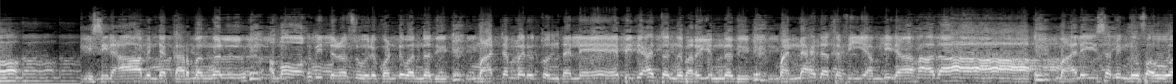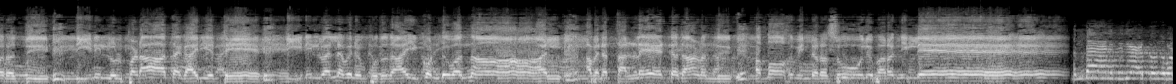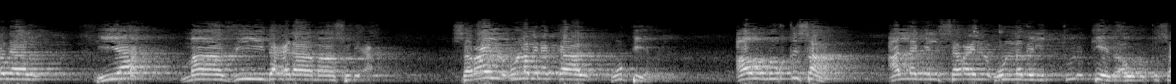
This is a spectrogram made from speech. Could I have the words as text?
ഇസ്ലാമിന്റെ കർമ്മങ്ങൾ അള്ളാഹുവിന്റെ റസൂൽ കൊണ്ടുവന്നത് മാറ്റം വരുത്തുന്നല്ലേ? എന്ന് പറയുന്നത് ദീനിൽ ഉൾപ്പെടാത്ത കാര്യത്തെ ദീനിൽ വല്ലവനും പുതുതായി കൊണ്ടുവന്നാൽ അവനെ തള്ളേണ്ടതാണെന്ന് അള്ളാഹുവിന്റെ റസൂൽ പറഞ്ഞില്ലേ എന്താണ് എന്ന് പറഞ്ഞാൽ. ഷറയിൽ ഉള്ളതിനേക്കാൾ കൂട്ടിയത് ഔ നുക്കിസ അല്ലെങ്കിൽ ഷറയിൽ ഉള്ളതിൽ ചുരുക്കിയത് ഔ നുക്കിസ.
